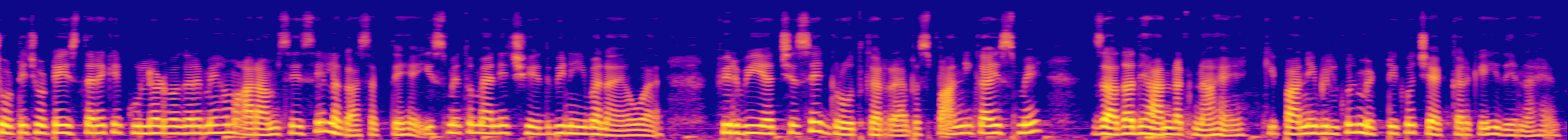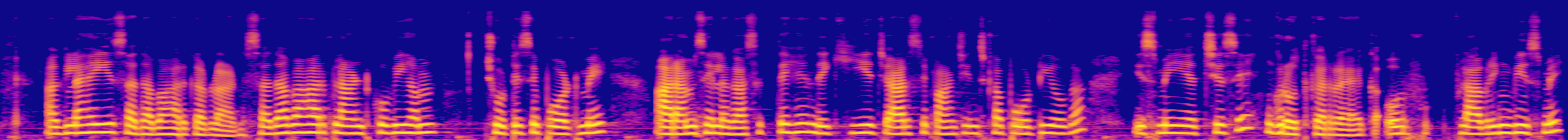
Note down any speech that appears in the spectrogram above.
छोटे छोटे इस तरह के कुल्हड़ वगैरह में हम आराम से इसे लगा सकते हैं। इसमें तो मैंने छेद भी नहीं बनाया हुआ है, फिर भी ये अच्छे से ग्रोथ कर रहा है। बस पानी का इसमें ज़्यादा ध्यान रखना है कि पानी बिल्कुल मिट्टी को चेक करके ही देना है। अगला है ये सदाबहार का प्लांट। सदाबहार प्लांट को भी हम छोटे से पॉट में आराम से लगा सकते हैं। देखिए ये चार से पाँच इंच का पॉट ही होगा। इसमें ये अच्छे से ग्रोथ कर रहा है और फ्लावरिंग भी इसमें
